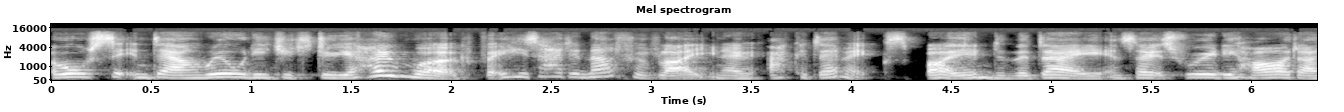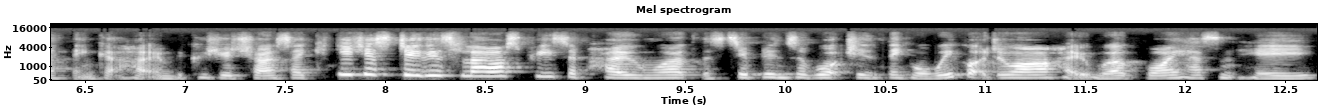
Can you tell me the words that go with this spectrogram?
all sitting down we all need you to do your homework but he's had enough of like you know academics by the end of the day and so it's really hard i think at home because you're trying to say can you just do this last piece of homework the siblings are watching and think well we've got to do our homework why hasn't he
